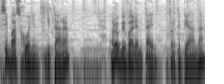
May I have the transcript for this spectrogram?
Себас Хонин гитара, Робби Валентайн фортепиано,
